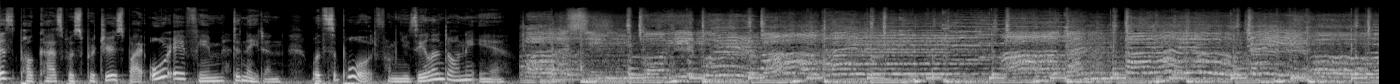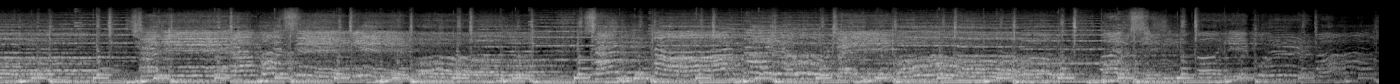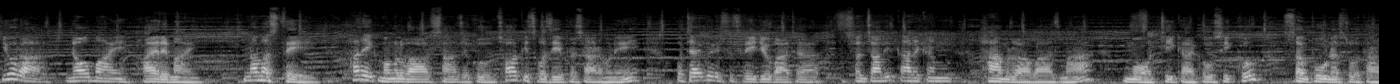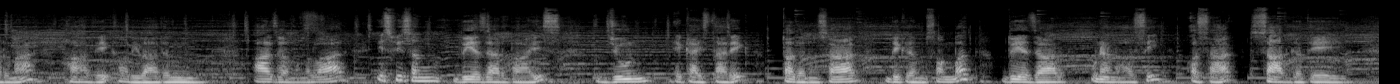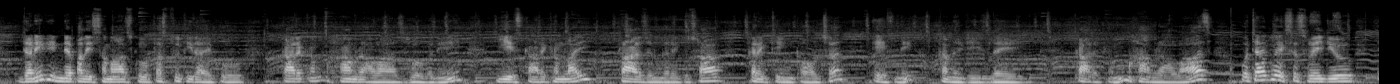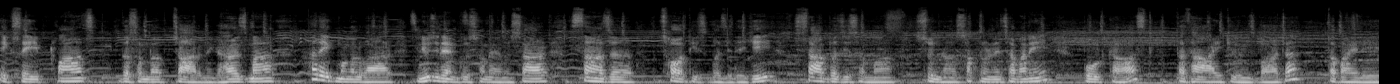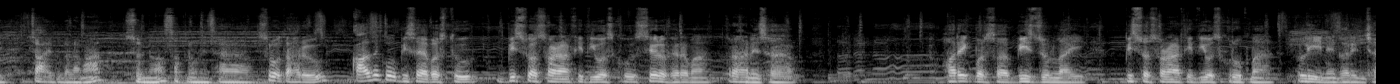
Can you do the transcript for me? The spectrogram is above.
This podcast was produced by ORFM Dunedin with support from New Zealand On Air. Kia ora, nau mai, haere mai. नमस्ते। हरेक मङ्गलबार साँझको छ तिस बजे प्रसारण हुने ओट्यागो एक्सेस रेडियोबाट सञ्चालित कार्यक्रम हाम्रो आवाजमा म टिका कौशिकको सम्पूर्ण श्रोताहरूमा हार्दिक अभिवादन। आज मङ्गलबार इस्वी सन् दुई हजार बाइस जुन एक्काइस तारिक तदनुसार विक्रम सम्बत दुई हजार उनासी असार सात गते। दैनिक नेपाली समाजको प्रस्तुति रहेको कार्यक्रम हाम्रो आवाज हो भने यस कार्यक्रमलाई प्रायोजन गरेको छ कनेक्टिङ कल्चर एथनिक कम्युनिटिजले कार्यक्रम हाम्रो आवाज ओटाको एक्सेस रेडियो एक सय पाँच दशमलव चार मेगाहजमा हरेक मङ्गलबार न्युजिल्यान्डको समयअनुसार साँझ छ तिस बजेदेखि सात बजीसम्म सुन्न सक्नुहुनेछ भने पोडकास्ट तथा आइट्युन्सबाट तपाईँले चाहेको बेलामा सुन्न सक्नुहुनेछ। श्रोताहरू आजको विषयवस्तु विश्व शरणार्थी दिवसको सेरोफेरोमा रहनेछ। हरेक वर्ष बिस जुनलाई विश्व शरणार्थी दिवसको रूपमा लिइने गरिन्छ।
